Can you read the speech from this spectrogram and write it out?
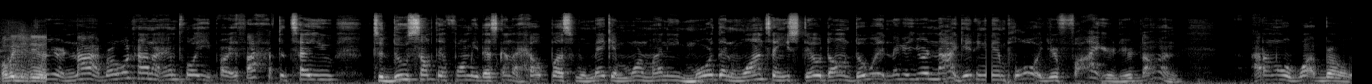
What would you do? You're not, bro. What kind of employee, bro? If I have to tell you to do something for me that's gonna help us with making more money more than once, and you still don't do it, nigga, you're not getting employed. You're fired. You're done. I don't know what, bro.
